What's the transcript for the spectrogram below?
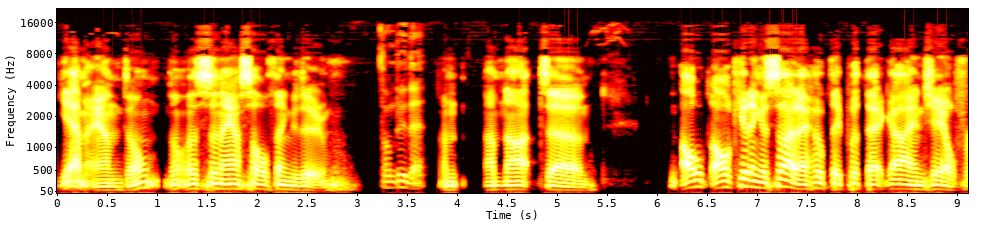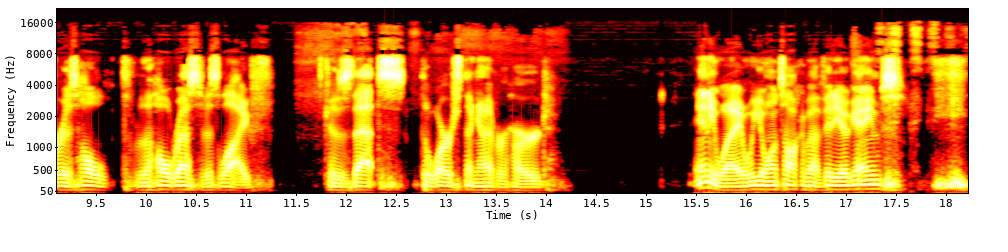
Yeah, man. Don't don't. That's an asshole thing to do. Don't do that. I'm I'm not. Uh, all all kidding aside, I hope they put that guy in jail for his whole for the whole rest of his life, because that's the worst thing I ever heard. Anyway, well, you want to talk about video games?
